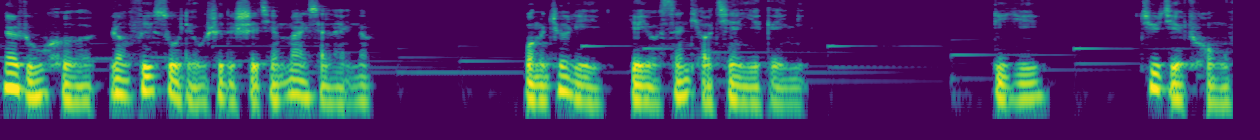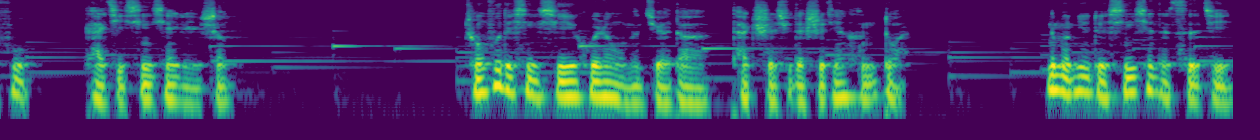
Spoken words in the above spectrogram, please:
那如何让飞速流逝的时间慢下来呢？我们这里也有三条建议给你。第一，拒绝重复，开启新鲜人生。重复的信息会让我们觉得它持续的时间很短，那么面对新鲜的刺激，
